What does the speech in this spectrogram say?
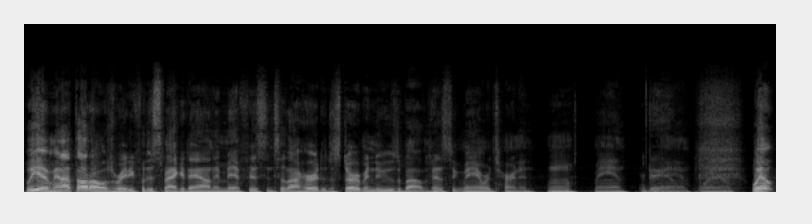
Well, yeah, man, I thought I was ready for this SmackDown in Memphis until I heard the disturbing news about Vince McMahon returning. Mm, man, Damn. man. Wow. Well,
